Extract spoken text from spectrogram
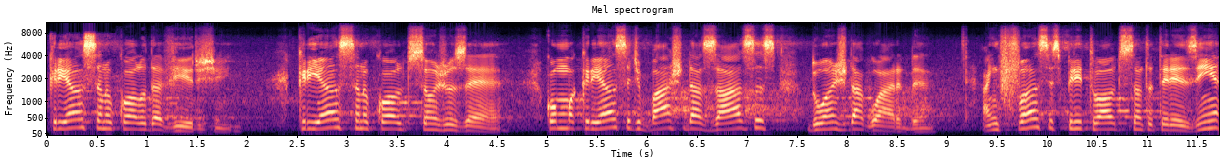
Criança no colo da Virgem criança no colo de São José, como uma criança debaixo das asas do anjo da guarda. A infância espiritual de Santa Teresinha,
